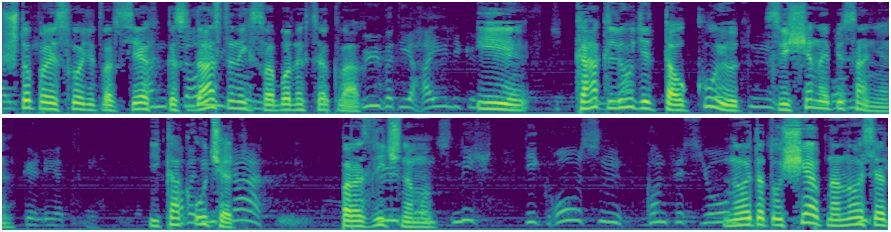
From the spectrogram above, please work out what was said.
что происходит во всех государственных свободных церквах. И как люди толкуют Священное Писание и как учат по-различному. Но этот ущерб наносят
